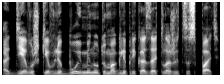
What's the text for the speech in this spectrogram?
а девушке в любую минуту могли приказать ложиться спать.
